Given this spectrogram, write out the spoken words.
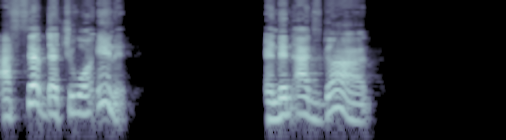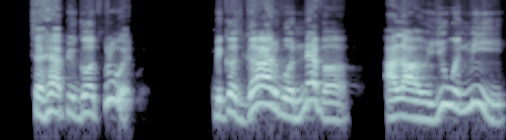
Accept that you are in it. And then ask God to help you go through it. Because God will never allow you and me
